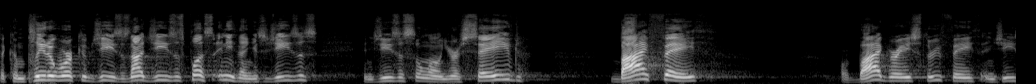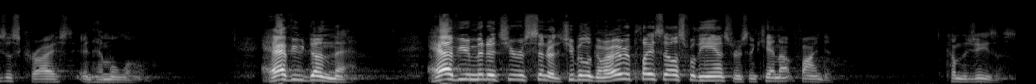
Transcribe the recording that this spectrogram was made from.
the completed work of Jesus. Not Jesus plus anything, it's Jesus and Jesus alone. You're saved by faith or by grace through faith in Jesus Christ and Him alone. Have you done that? Have you admitted to you're a sinner, that you've been looking for every place else for the answers and cannot find it? Come to Jesus.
